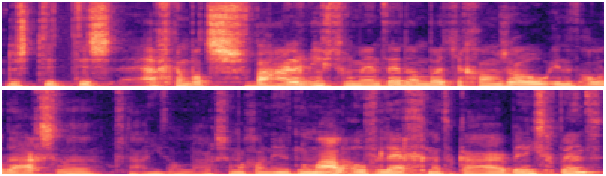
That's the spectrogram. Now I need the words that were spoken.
dus dit is eigenlijk een wat zwaarder instrument hè, dan dat je gewoon zo in het alledaagse, of nou niet alledaagse, maar gewoon in het normale overleg met elkaar bezig bent.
